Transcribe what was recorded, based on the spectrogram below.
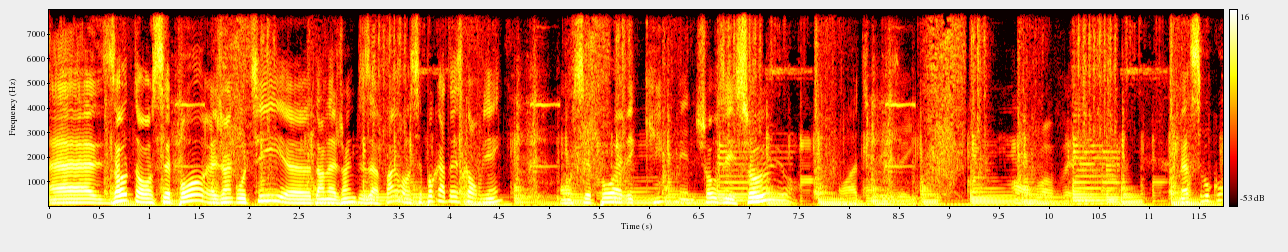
Euh, nous autres, on ne sait pas. Régent Gauthier, euh, dans la jungle des affaires, on ne sait pas quand est-ce qu'on revient. On ne sait pas avec qui, mais une chose est sûre, on va avoir du plaisir. On va revenir. Merci beaucoup.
